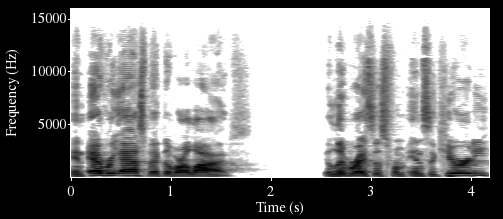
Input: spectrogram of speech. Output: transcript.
in every aspect of our lives. It liberates us from insecurity.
